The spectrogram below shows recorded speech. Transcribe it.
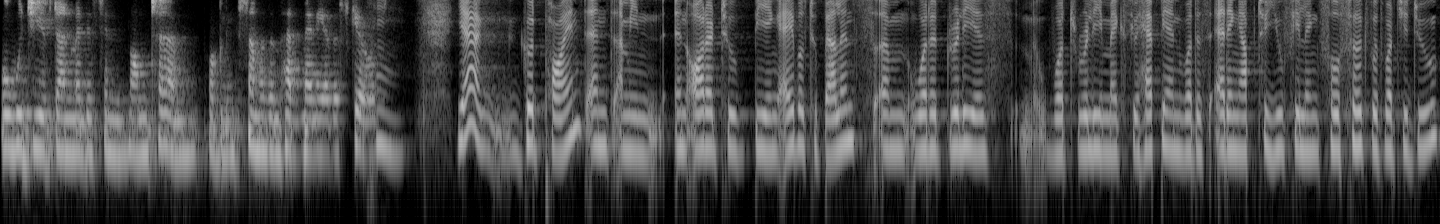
or would you have done medicine long term? Probably some of them had many other skills. Hmm. Yeah, good point. And I mean, in order to being able to balance um, what it really is, what really makes you happy, and what is adding up to you feeling fulfilled with what you do,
